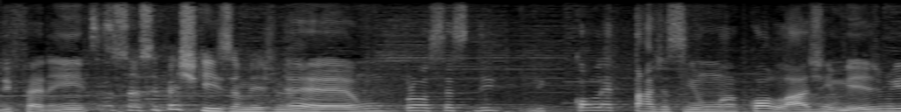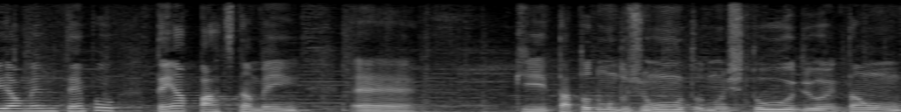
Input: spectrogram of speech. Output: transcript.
diferentes. Processo de pesquisa mesmo, né? É, um processo de, de coletagem, assim, uma colagem mesmo, e ao mesmo tempo tem a parte também é, que tá todo mundo junto no estúdio, ou então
